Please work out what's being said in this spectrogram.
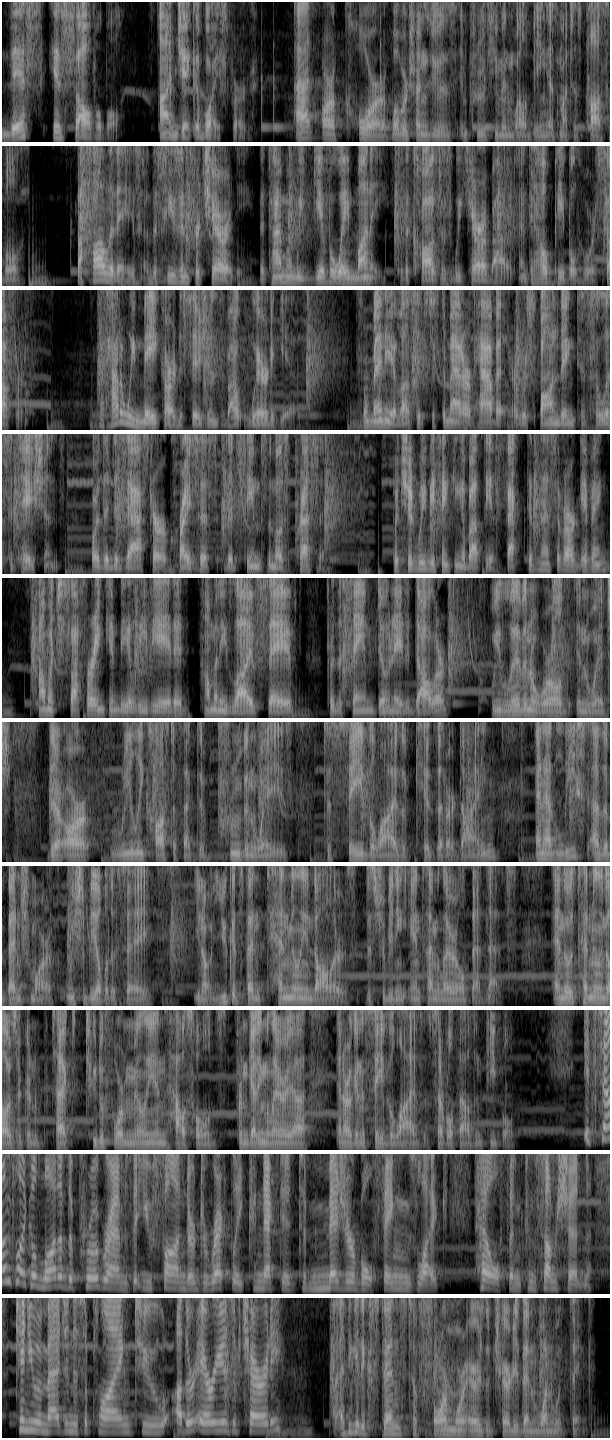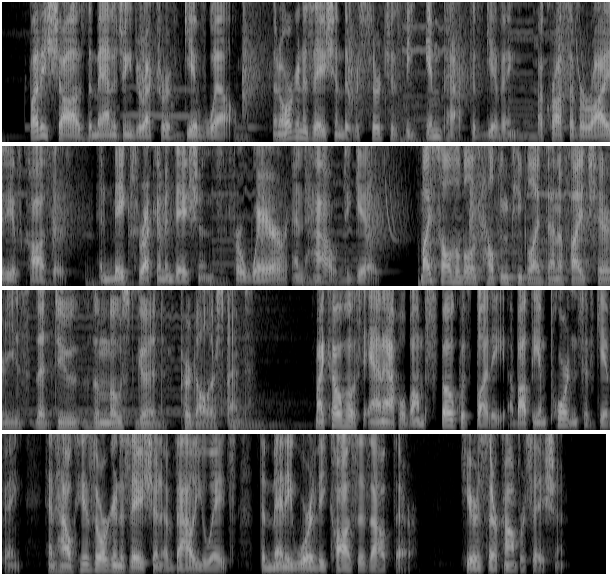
This is solvable. I'm Jacob Weisberg. At our core, what we're trying to do is improve human well being as much as possible. The holidays are the season for charity, the time when we give away money to the causes we care about and to help people who are suffering. But how do we make our decisions about where to give? For many of us, it's just a matter of habit or responding to solicitations or the disaster or crisis that seems the most pressing. But should we be thinking about the effectiveness of our giving? How much suffering can be alleviated? How many lives saved for the same donated dollar? We live in a world in which there are really cost effective, proven ways to save the lives of kids that are dying. And at least as a benchmark, we should be able to say, you know, you could spend $10 million distributing anti malarial bed nets. And those $10 million are going to protect two to four million households from getting malaria and are going to save the lives of several thousand people. It sounds like a lot of the programs that you fund are directly connected to measurable things like health and consumption. Can you imagine this applying to other areas of charity? I think it extends to far more areas of charity than one would think. Buddy Shah is the managing director of GiveWell, an organization that researches the impact of giving across a variety of causes and makes recommendations for where and how to give. My Solvable is helping people identify charities that do the most good per dollar spent. My co host Anne Applebaum spoke with Buddy about the importance of giving and how his organization evaluates the many worthy causes out there. Here's their conversation.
